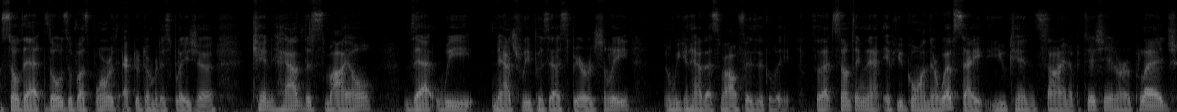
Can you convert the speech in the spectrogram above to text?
so that those of us born with ectodermal dysplasia can have the smile that we naturally possess spiritually, and we can have that smile physically. So that's something that if you go on their website, you can sign a petition or a pledge,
